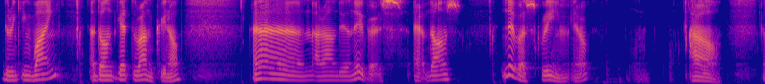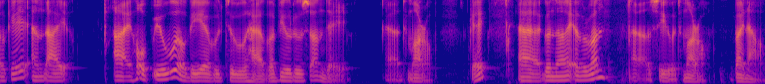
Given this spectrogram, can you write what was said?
drinking wine. Uh, don't get drunk, you know. And around your neighbors and don't never scream, you know. Oh, okay. And I I hope you will be able to have a beautiful Sunday uh, tomorrow. Okay. Uh, good night, everyone. Uh, see you tomorrow. Bye now.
